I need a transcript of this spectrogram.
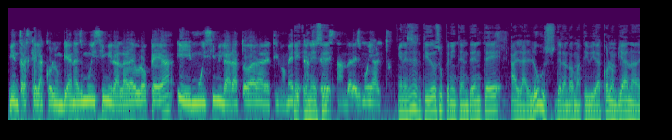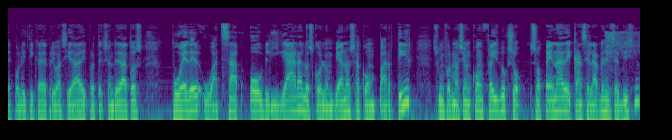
mientras que la colombiana es muy similar a la europea y muy similar a toda la Latinoamérica. En Entonces, ese- El estándar es muy alto. En ese sentido, superintendente, a la luz de la normatividad colombiana de política de privacidad y protección de datos, ¿puede WhatsApp obligar a los colombianos a compartir su información con Facebook so, so pena de cancelarles el servicio?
